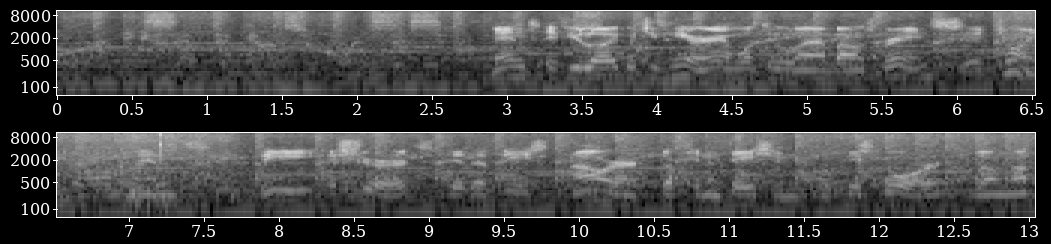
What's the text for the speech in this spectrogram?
Or accept the consequences. And if you like what you hear and want to uh, bounce brains, uh, join. And be assured that at least our documentation of this war will not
